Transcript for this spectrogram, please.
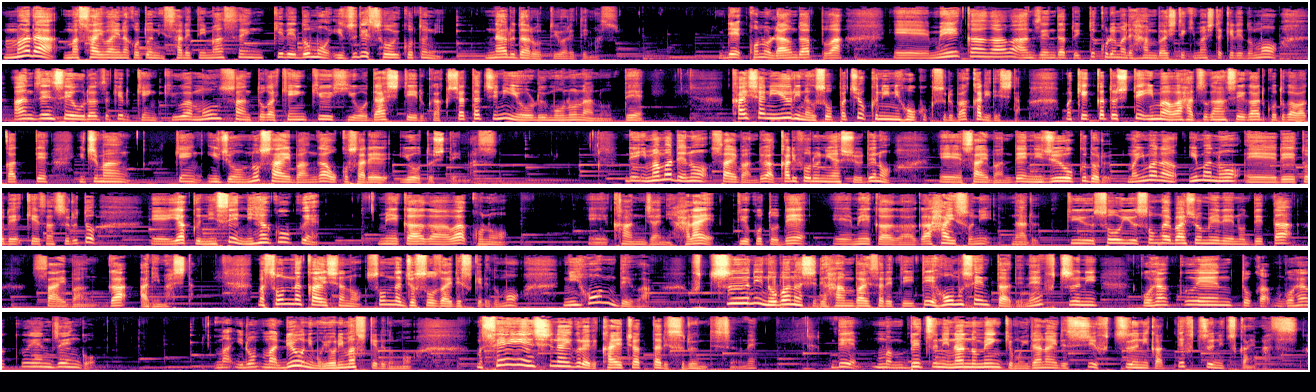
まだ、まあ、幸いなことにされていませんけれどもいずれそういうことになるだろうと言われています。でこのラウンドアップは、えー、メーカー側は安全だと言ってこれまで販売してきましたけれども安全性を裏付ける研究はモンサントが研究費を出している学者たちによるものなので会社に有利な嘘っぱちを国に報告するばかりでした、まあ、結果として今は発がん性があることが分かって1万件以上の裁判が起こされようとしています。で今までの裁判ではカリフォルニア州でのえー、裁判で20億ドル、まあ、今の今の、えー、レートで計算すると、えー、約2200億円メーカー側はこの、え患者に払えということで、えメーカー側が敗訴になるというそういう損害賠償命令の出た裁判がありました。まあ、そんな会社のそんな除草剤ですけれども日本では普通に野放しで販売されていてホームセンターでね普通に500円とか500円前後、まあ色まあ、量にもよりますけれども、まあ、1000円しないぐらいで買えちゃったりするんですよね。で、まあ、別に何の免許もいらないですし普通に買って普通に使います。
